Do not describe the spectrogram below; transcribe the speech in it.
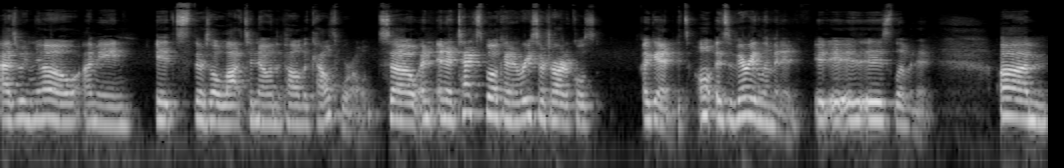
as we know i mean it's there's a lot to know in the pelvic health world so and in a textbook and in research articles again it's it's very limited it, it, it is limited um,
